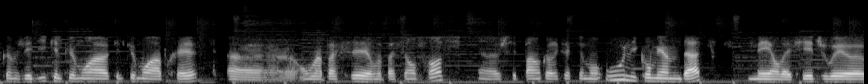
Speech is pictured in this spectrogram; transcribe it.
comme je l'ai dit, quelques mois, quelques mois après, on va passer, on va passer en France. Euh, je sais pas encore exactement où ni combien de dates, mais on va essayer de jouer euh,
